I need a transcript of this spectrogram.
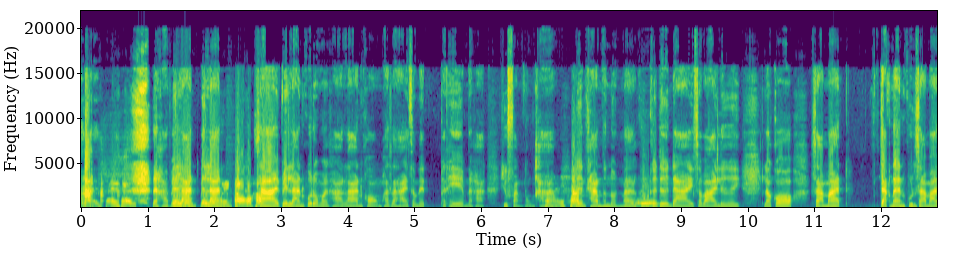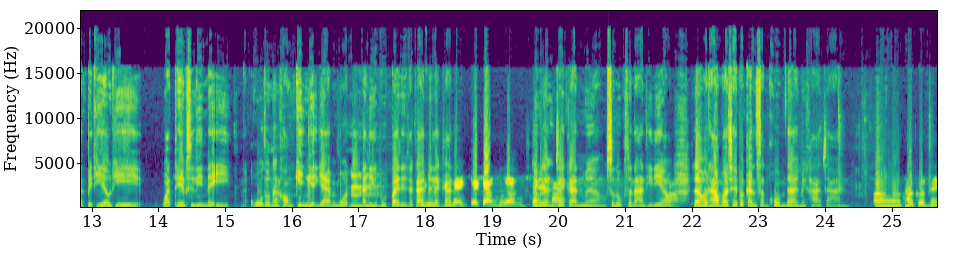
ใช่ใช่ค่ะนะคะ เป็นร้านเป็นร้านไม้ขาวค่ะใช่เป็นร้านครัวดอกไม้ขาวร้านของพระสหายสมเด็จพระเทพนะคะ อยู่ฝั่งตรงข้ามใช่ค่ะเดินข้ามถนนมาใช่เลยคุณก็เดินได้สบายเลย แล้วก็สามารถจากนั้นคุณสามารถไปเที่ยวที่วัดเทพศิรินทร์ได้อีก โอ้โห ตรงนั้นของกินเยอะแยะไปหมดอืมอันนี้พูดไปเดี๋ยวจะกลายเป็นรายการอยู่แหล่งใจกลางเมืองเป็นแหล่งใจช่ค่ะการเมือง สนุกสนานทีเดียวค่ะแล้วเขาถามว่าใช้ประกันสังคมได้ไหมคะอาจารย์ เอ่อถ้าเกิดใน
